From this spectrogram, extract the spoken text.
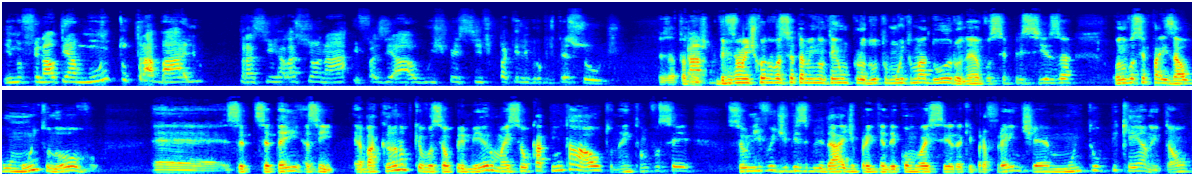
e no final tenha muito trabalho para se relacionar e fazer algo específico para aquele grupo de pessoas. Exatamente. Tá? Principalmente quando você também não tem um produto muito maduro, né? Você precisa, quando você faz algo muito novo, você é, tem, assim, é bacana porque você é o primeiro, mas seu capim tá alto, né? Então você, seu nível de visibilidade para entender como vai ser daqui para frente é muito pequeno. Então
